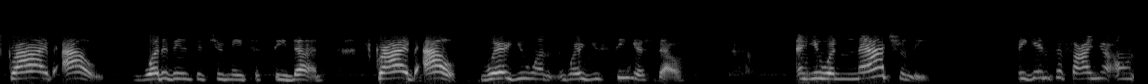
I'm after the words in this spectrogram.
Scribe out what it is that you need to see done. Scribe out where you want where you see yourself, and you will naturally begin to find your own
